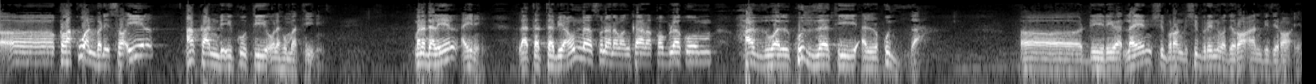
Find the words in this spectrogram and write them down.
uh, kelakuan Bani Israel akan diikuti oleh umat ini. Mana dalil? Ah, ini. La tattabi'unna sunana man kana qablakum hadwal kudzati al kudzah. Uh, di riwayat lain shibran bi shibrin wa dira'an bi dira'in.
